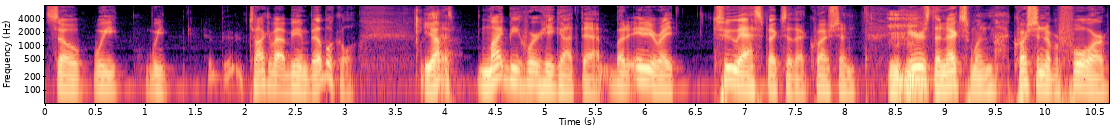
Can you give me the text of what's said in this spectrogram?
so we we talk about being biblical. Yeah. That might be where he got that. But at any rate, two aspects of that question. Mm-hmm. Here's the next one. Question number four.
